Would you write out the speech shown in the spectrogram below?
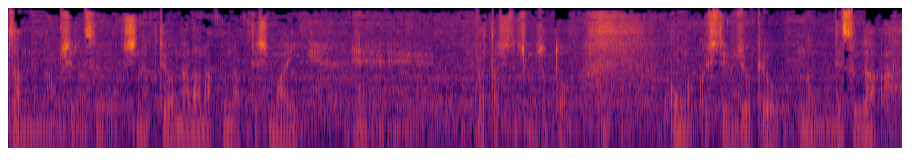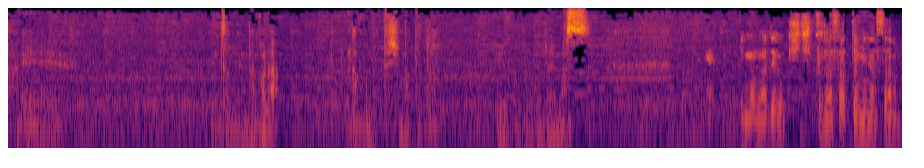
残念なお知らせをしなくてはならなくなってしまい、えー私たちもちょっと困惑している状況なんですが、えー残念ながら亡くなってしまったということでございます。今までお聞きくださった皆さん、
